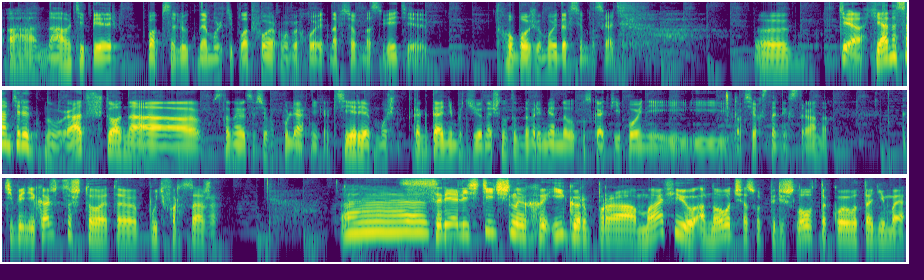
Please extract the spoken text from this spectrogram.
Она теперь абсолютная мультиплатформа выходит на всем на свете. О боже мой, да всем насрать. Э, я на самом деле ну, рад, что она становится все популярнее как серия. Может, когда-нибудь ее начнут одновременно выпускать в Японии и, и во всех остальных странах. Тебе не кажется, что это путь форсажа? А, С реалистичных игр про мафию оно вот сейчас вот перешло в такое вот аниме.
